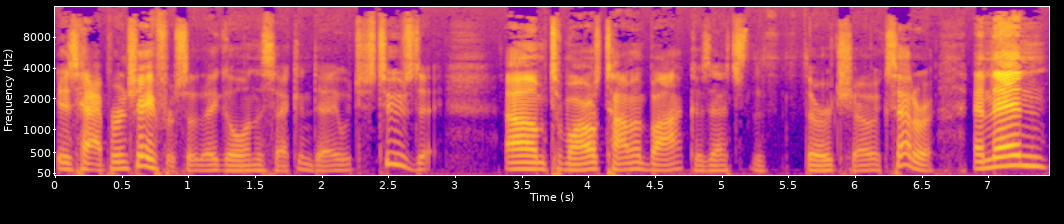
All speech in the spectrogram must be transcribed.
is Happer and Schaefer. So they go on the second day, which is Tuesday. Um, tomorrow's Tom and Bach because that's the third show, etc. And then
